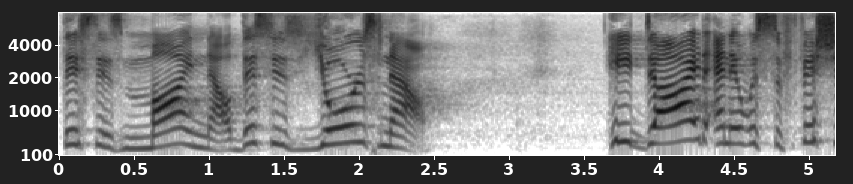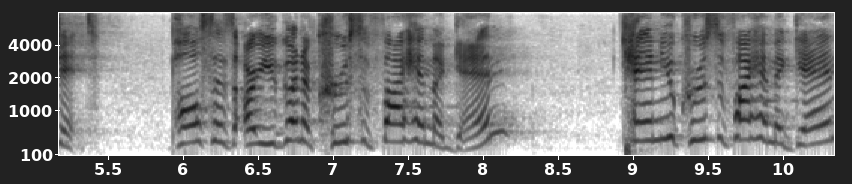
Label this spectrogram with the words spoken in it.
This is mine now. This is yours now. He died and it was sufficient. Paul says, Are you going to crucify him again? Can you crucify him again?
